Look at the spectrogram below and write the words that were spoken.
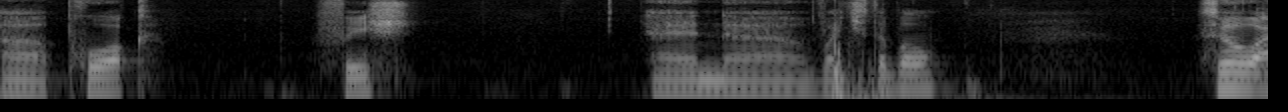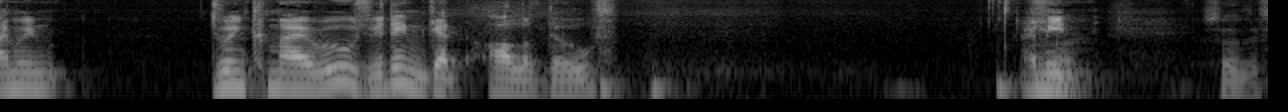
uh, pork, fish, and uh, vegetable. So I mean, during Khmer Rouge, we didn't get all of those. I mean, So this.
